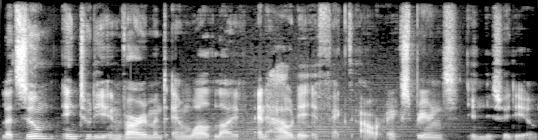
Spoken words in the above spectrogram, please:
Let's zoom into the environment and wildlife and how they affect our experience in this video.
